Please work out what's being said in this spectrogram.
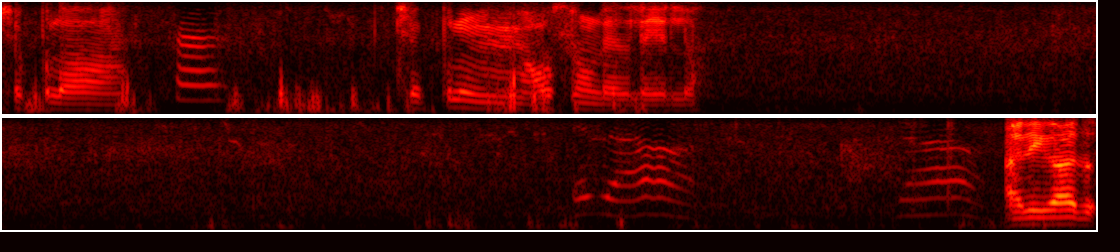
చెప్పులా? చెప్పులు అవసరం లేదులే ఇల్లు. అది కాదు.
